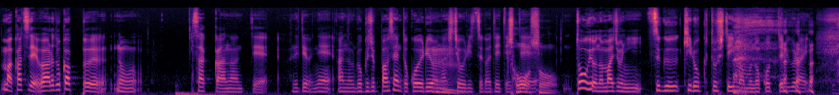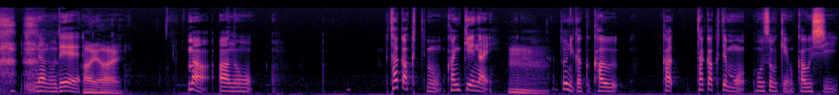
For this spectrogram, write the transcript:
まあ、かつてワールドカップのサッカーなんて、あれだよね、あの60%超えるような視聴率が出てて、そうそう。東洋の魔女に次ぐ記録として今も残ってるぐらい なので、はいはい。まあ、あの、高くても関係ない、うん。とにかく買う、か高くても放送権を買うし、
